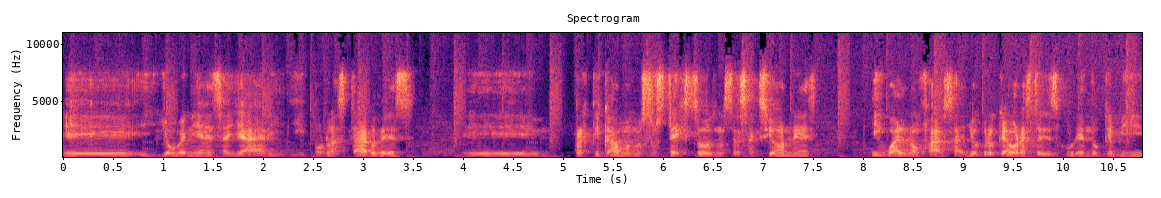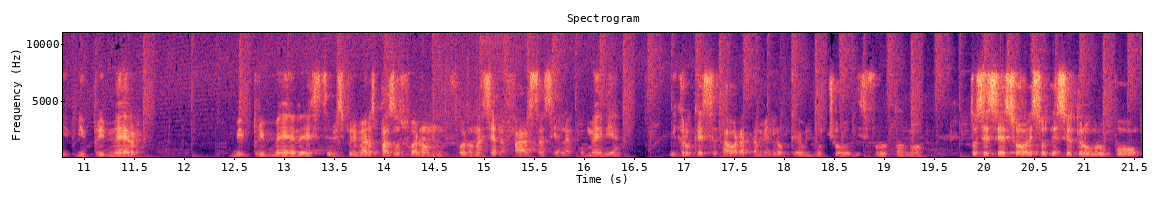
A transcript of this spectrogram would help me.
Eh, yo venía a ensayar y, por las tardes eh, practicábamos nuestros textos, nuestras acciones. Igual, ¿no? Farsa. Yo creo que ahora estoy descubriendo que mi, mi primer mi primer, este, mis primeros pasos fueron, fueron hacia la farsa, hacia la comedia, y creo que es ahora también lo que mucho disfruto, ¿no? Entonces eso ese otro grupo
